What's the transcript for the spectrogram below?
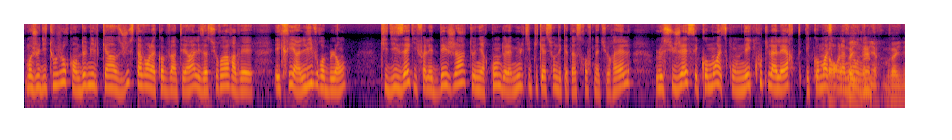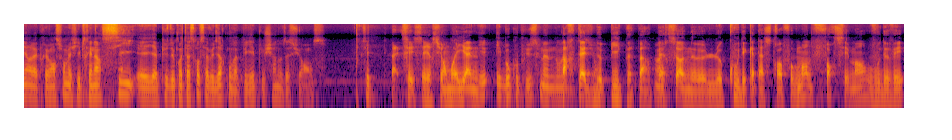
Moi, je dis toujours qu'en 2015, juste avant la COP 21, les assureurs avaient écrit un livre blanc qui disait qu'il fallait déjà tenir compte de la multiplication des catastrophes naturelles. Le sujet, c'est comment est-ce qu'on écoute l'alerte et comment est-ce qu'on la met en œuvre. On va y venir à la prévention, mais Philippe Trainard, s'il y a plus de catastrophes, ça veut dire qu'on va payer plus cher nos assurances. Bah, c'est-à-dire si en moyenne, et, beaucoup plus même, par tête de pipe, par personne, euh, le coût des catastrophes augmente, forcément, vous devez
